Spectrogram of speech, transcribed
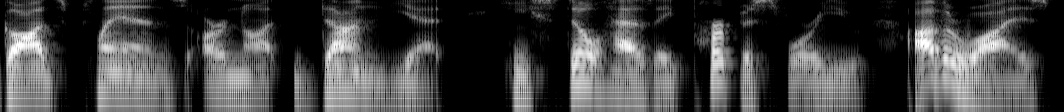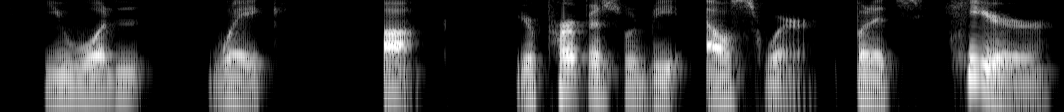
God's plans are not done yet. He still has a purpose for you. Otherwise, you wouldn't wake up. Your purpose would be elsewhere, but it's here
